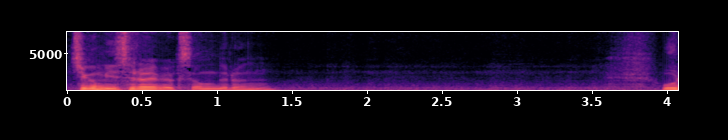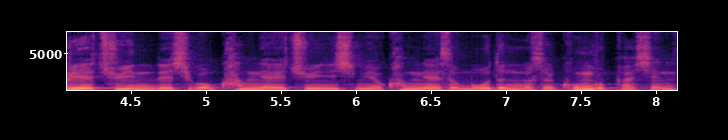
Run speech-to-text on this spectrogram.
지금 이스라엘 백성들은 우리의 주인 되시고 광야의 주인이시며 광야에서 모든 것을 공급하신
